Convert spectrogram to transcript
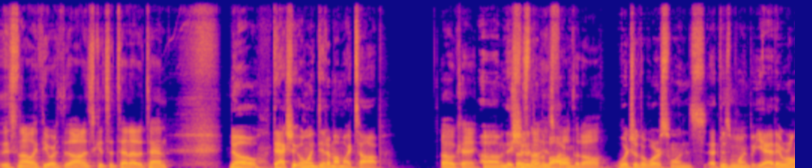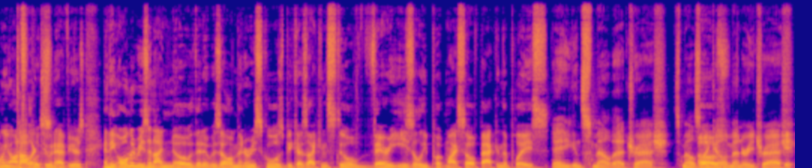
it's not like the orthodontist gets a 10 out of 10. No, they actually only did them on my top. Okay. Um, they so should have done the bottom. at all. which are the worst ones at this Mhm. point. But yeah, they were only on Top for like two and a half years. And the only reason I know that it was elementary school is because I can still very easily put myself back into place. Yeah, you can smell that trash. It smells like elementary trash. It,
